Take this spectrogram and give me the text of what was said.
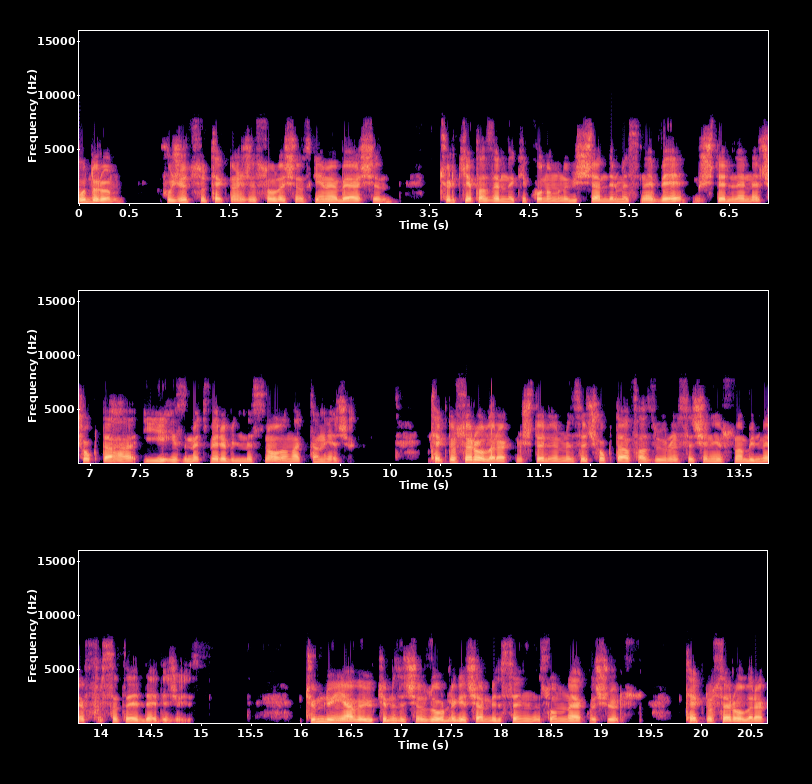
Bu durum, Fujitsu Technology Solutions GmbH'ın Türkiye pazarındaki konumunu güçlendirmesine ve müşterilerine çok daha iyi hizmet verebilmesine olanak tanıyacak. Teknoser olarak müşterilerimize çok daha fazla ürün seçeneği sunabilme fırsatı elde edeceğiz. Tüm dünya ve ülkemiz için zorlu geçen bir senenin sonuna yaklaşıyoruz. Teknoser olarak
